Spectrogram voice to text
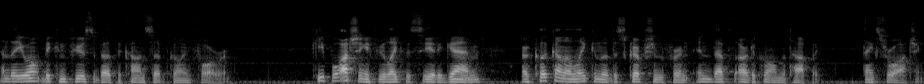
and that you won't be confused about the concept going forward. Keep watching if you'd like to see it again, or click on the link in the description for an in-depth article on the topic. Thanks for watching.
